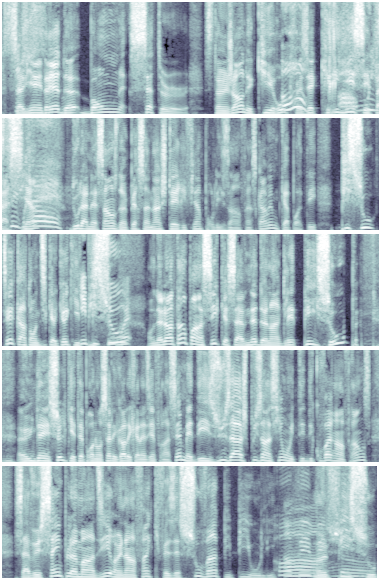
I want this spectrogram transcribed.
ça viendrait de Bone Setter. C'est un genre de Kiro qui faisait crier Ah ses oui, patients, d'où la naissance d'un personnage terrifiant pour les enfants. C'est quand même capoté. Pissou, tu sais, quand on dit quelqu'un qui est, pissou. Ouais. on a longtemps pensé que ça venait de l'anglais pea soup, euh, une insulte qui était prononcée à l'égard des Canadiens français, mais des usages plus anciens ont été découverts en France. Ça veut simplement dire un enfant qui faisait souvent pipi au lit. Oh, un pissou.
